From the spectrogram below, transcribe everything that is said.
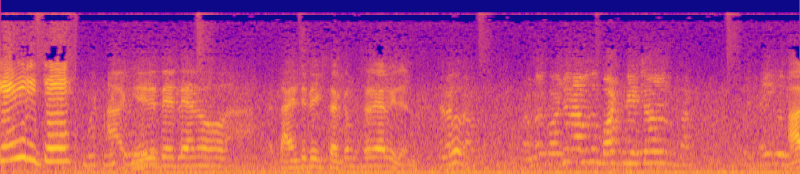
કેવી રીતે? કેવી રીતે એટલે એનું સાયન્ટિફિક સરકમ આવી જાય. ને આ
